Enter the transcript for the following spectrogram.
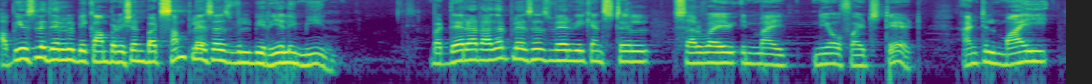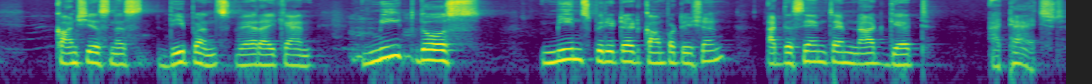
obviously there will be competition, but some places will be really mean. But there are other places where we can still survive in my neophyte state until my consciousness deepens where I can meet those mean spirited competition at the same time not get attached,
